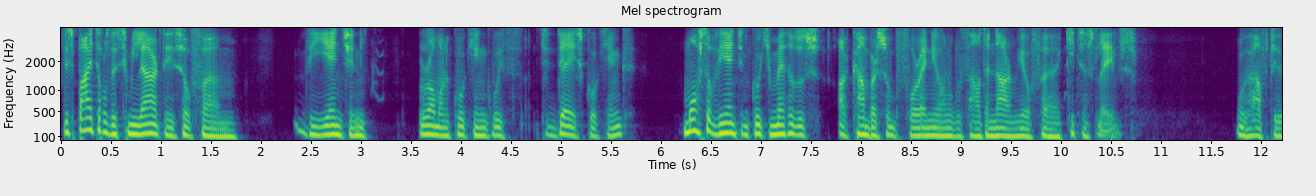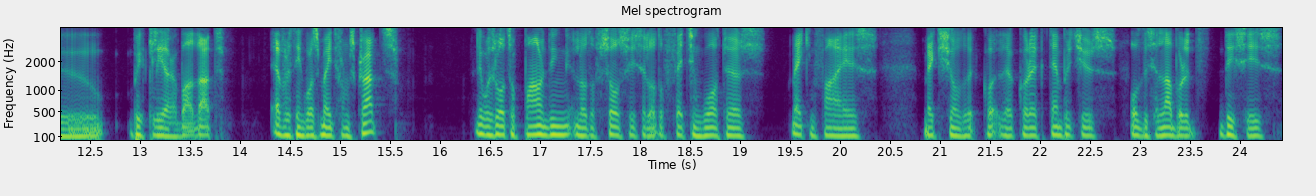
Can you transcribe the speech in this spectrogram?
Despite all the similarities of um, the ancient Roman cooking with today's cooking, most of the ancient cooking methods are cumbersome for anyone without an army of uh, kitchen slaves. We have to be clear about that. Everything was made from scratch. There was lots of pounding, a lot of sauces, a lot of fetching waters, making fires, making sure the, co- the correct temperatures, all these elaborate dishes,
